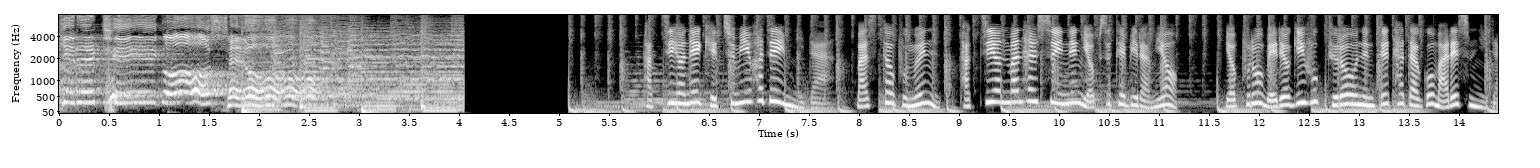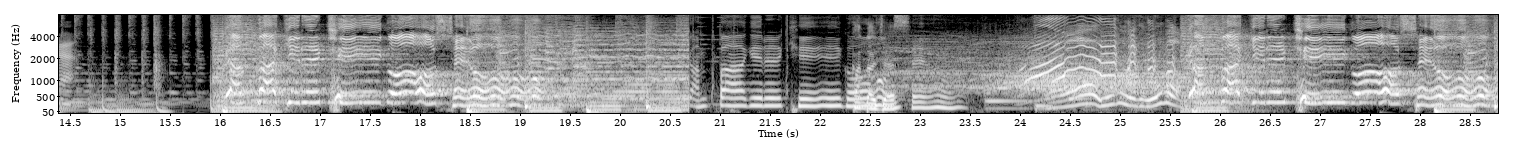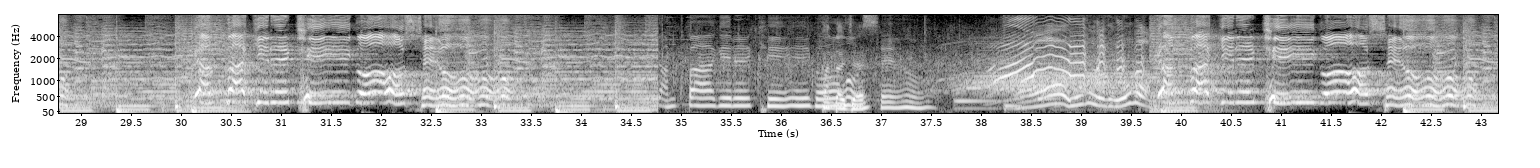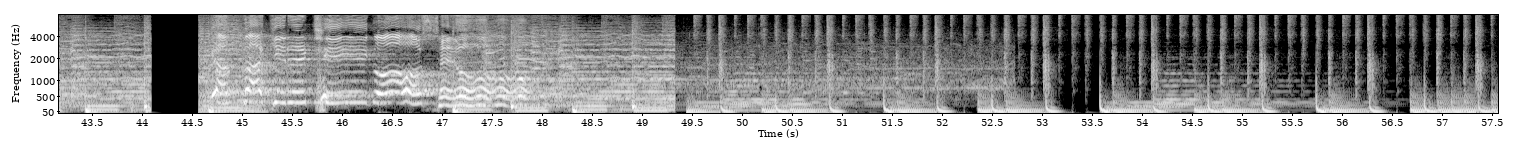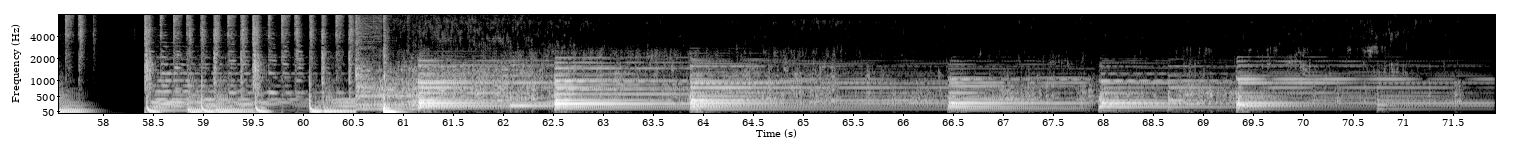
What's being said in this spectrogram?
켜고 오세요 박지현의 개춤이 화제입니다. 마스터 붐은 박지현만 할 수 있는 엽스텝이라며 옆으로 매력이 훅 들어오는 듯 하다고 말했습니다. 깜빡이를 켜고 오세요 깜빡이를 켜고 간다, 이제. 오세요 아, 요거 요거 요거. 깜빡이를 켜고 오세요 깜빡이를 켜고 오세요 깜빡이를 켜고 간다, 이제. 오세요 아, 요거 요거 요거. 깜빡이를 켜고 오세요 깜빡이를 켜고 오세요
